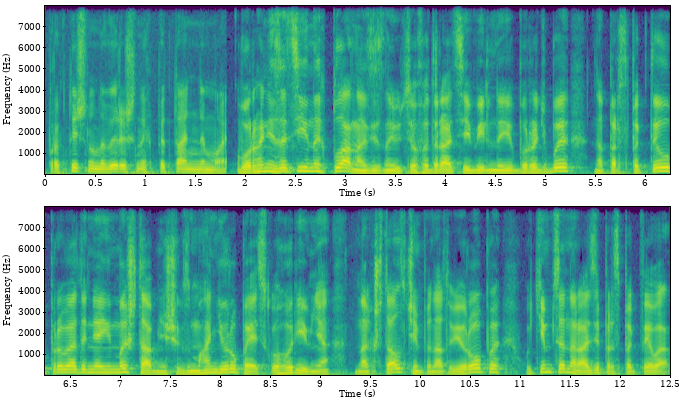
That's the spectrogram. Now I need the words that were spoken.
практично невирішених питань немає. В організаційних планах зізнаються Федерації вільної боротьби на перспективу проведення і масштабніших змагань європейського рівня на кшталт чемпіонату Європи. Утім, це наразі перспектива.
